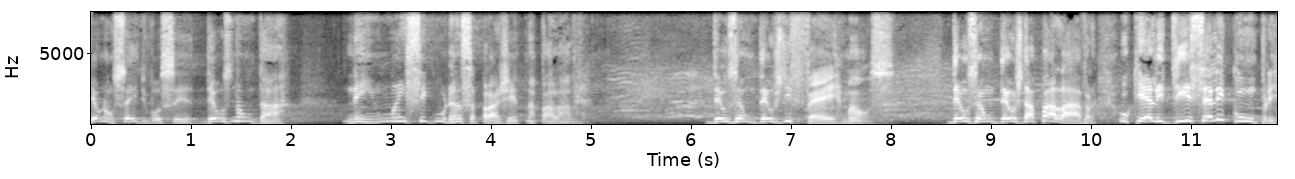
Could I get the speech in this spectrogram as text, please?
E eu não sei de você, Deus não dá nenhuma insegurança para a gente na palavra. Deus é um Deus de fé, irmãos. Deus é um Deus da palavra. O que Ele disse, Ele cumpre.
